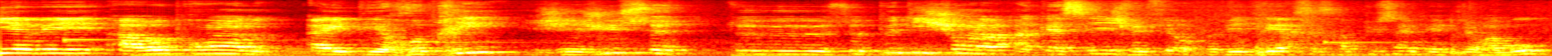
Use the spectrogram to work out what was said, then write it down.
Qui avait à reprendre a été repris. J'ai juste euh, ce, petit champ là à casser. Je vais le faire au pavé de verre, ça sera plus simple avec le rabot.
